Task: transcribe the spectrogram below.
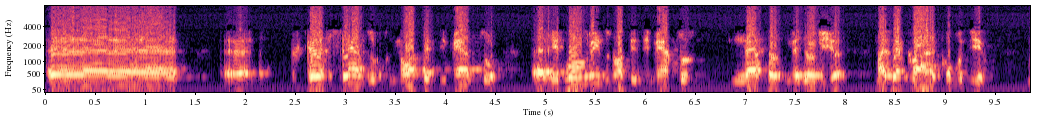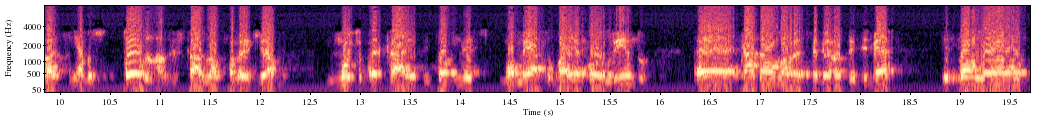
é, é, crescendo no atendimento, evoluindo no atendimento nessas melhorias. Mas é claro, como digo, nós tínhamos todos os estados da nossa região muito precários. Então, nesse momento, vai evoluindo é, cada uma recebendo atendimento, então logo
